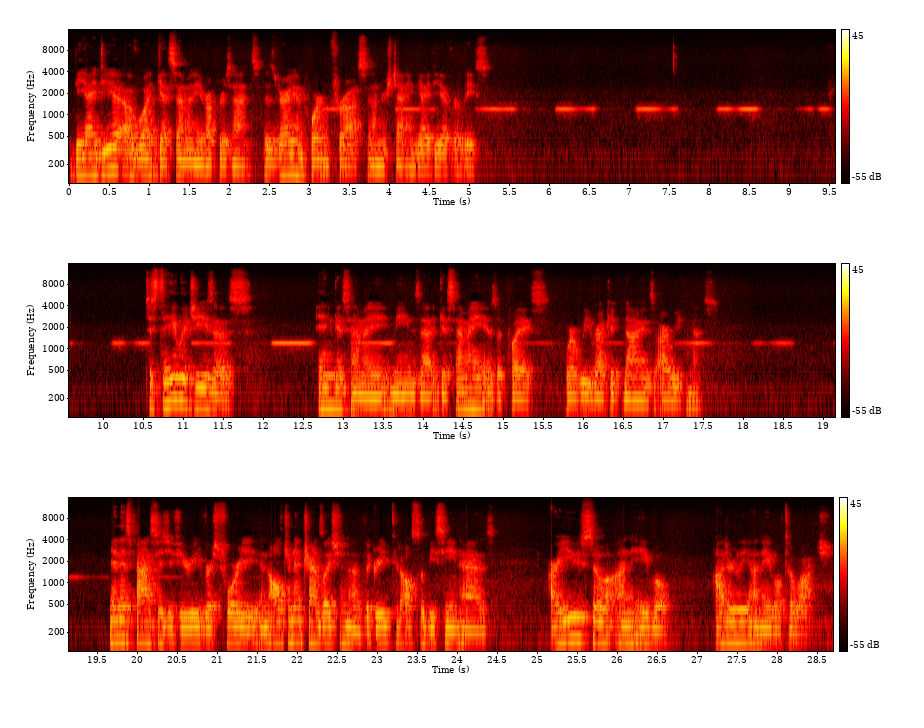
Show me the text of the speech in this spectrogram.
the idea of what Gethsemane represents is very important for us in understanding the idea of release. To stay with Jesus in Gethsemane means that Gethsemane is a place where we recognize our weakness. In this passage, if you read verse 40, an alternate translation of the Greek could also be seen as Are you so unable, utterly unable to watch?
